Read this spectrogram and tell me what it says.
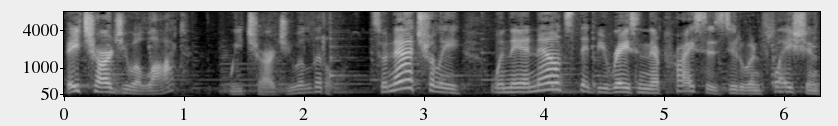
They charge you a lot, we charge you a little. So naturally, when they announced they'd be raising their prices due to inflation,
